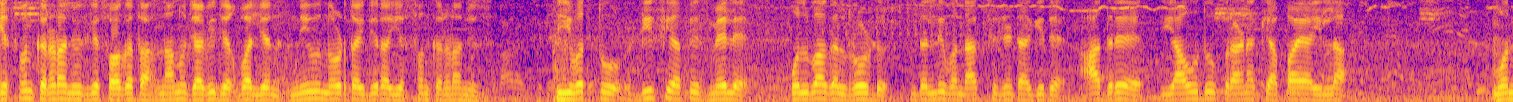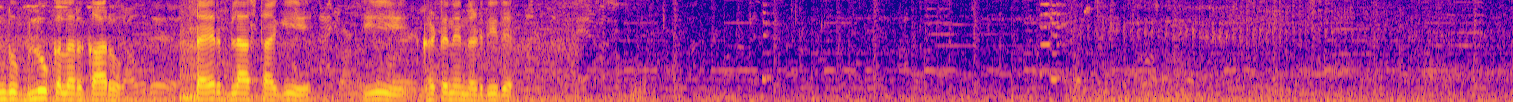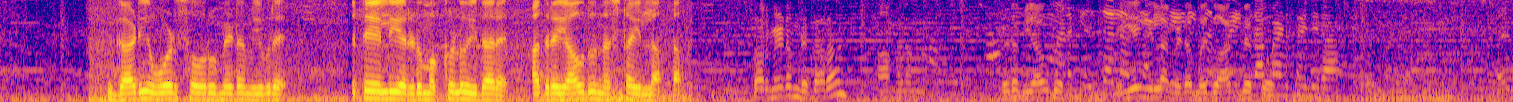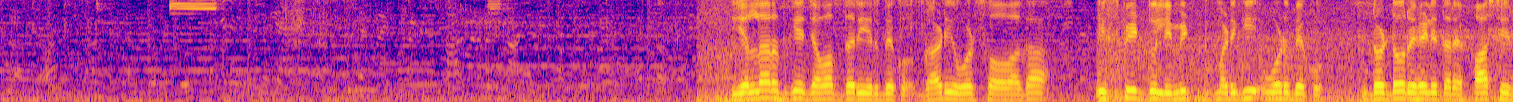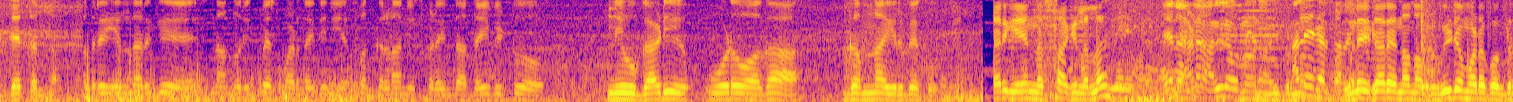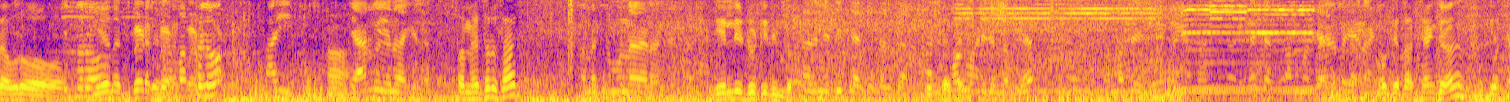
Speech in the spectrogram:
S one Kannada ನ್ಯೂಸ್ಗೆ ಸ್ವಾಗತ. ನಾನು ಜಾವೀದ್ ಇಕ್ಬಾಲಿಯನ್. ನೀವು ನೋಡ್ತಾ ಇದ್ದೀರಾ ಎಸ್ ಒನ್ ಕನ್ನಡ ನ್ಯೂಸ್. ಇವತ್ತು ಡಿ ಸಿ ಆಫೀಸ್ ಮೇಲೆ ಮುಲ್ಬಾಗಲ್ ರೋಡ್ದಲ್ಲಿ ಒಂದು ಆಕ್ಸಿಡೆಂಟ್ ಆಗಿದೆ. ಆದರೆ ಯಾವುದೂ ಪ್ರಾಣಕ್ಕೆ ಅಪಾಯ ಇಲ್ಲ. ಒಂದು blue colour car tyre blast ಆಗಿ ಈ ಘಟನೆ ನಡೆದಿದೆ. ಗಾಡಿ ಓಡಿಸೋರು ಮೇಡಮ್ ಇವರೇ. ಜೊತೆಯಲ್ಲಿ ಎರಡು ಮಕ್ಕಳು ಇದ್ದಾರೆ. ಆದರೆ ಯಾವುದು ನಷ್ಟ ಇಲ್ಲ. Sir madam madam. ಯಾವುದು? ಏನಿಲ್ಲ ಮೇಡಮ್ ಇದು ಆಗಬೇಕು. ಎಲ್ಲರದ್ಗೆ ಜವಾಬ್ದಾರಿ ಇರಬೇಕು. ಗಾಡಿ ಓಡಿಸೋವಾಗ ಈ ಸ್ಪೀಡ್ದು ಲಿಮಿಟ್ ಮಡಗಿ ಓಡಬೇಕು. ದೊಡ್ಡವರು ಹೇಳಿದ್ದಾರೆ ಫಾಸ್ಟ್ ಈಸ್ ಡೆತ್ ಅಂತ. ಆದರೆ ಎಲ್ಲರಿಗೆ ನಾನು ರಿಕ್ವೆಸ್ಟ್ ಮಾಡ್ತಾ ಇದ್ದೀನಿ ಎಸ್ ಕರ್ಣ ಕನ್ನಡ ನ್ಯೂಸ್ ಕಡೆಯಿಂದ. ದಯವಿಟ್ಟು ನೀವು ಗಾಡಿ ಓಡುವಾಗ ಗಮನ ಇರಬೇಕು. ಯಾರಿಗೆ ಏನು ನಷ್ಟ ಆಗಿಲ್ಲಲ್ಲ? ಅಲ್ಲೇ ಇದ್ದಾರೆ ಸರ್. ಇಲ್ಲೇ ಇದ್ದಾರೆ ನಾನು ಅವರು ವಿಡಿಯೋ ಮಾಡೋಕೆ ಹೋಗಿದ್ರೆ ಅವರು ಏನಕ್ಕೆ ಮಕ್ಕಳು ತಾಯಿ. ಯಾರಿಗೂ ಏನೂ ಆಗಿಲ್ಲ. ಸರ್ ತಮ್ಮ ಹೆಸರು ಸರ್? ನಮ್ಮ ಹೆಸರು ಮುನ್ನಾರಾಯಣ ಅಂತ ಸರ್. ಎಲ್ಲಿ ಡ್ಯೂಟಿ ನಿಮ್ಮದು sir D C DC phone. ಮಾಡಿದ್ರು ನಮಗೆ. ಮತ್ತೆ okay sir thank you yes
